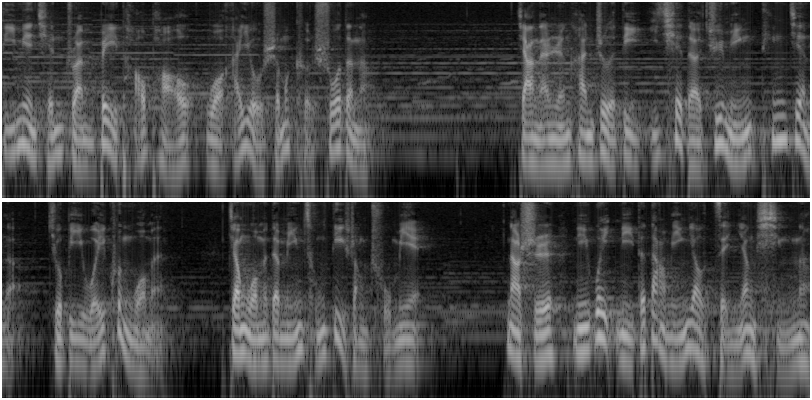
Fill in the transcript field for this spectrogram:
敌面前转背逃跑，我还有什么可说的呢？迦南人和这地一切的居民听见了，就必围困我们，将我们的民从地上除灭。那时，你为你的大名要怎样行呢？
